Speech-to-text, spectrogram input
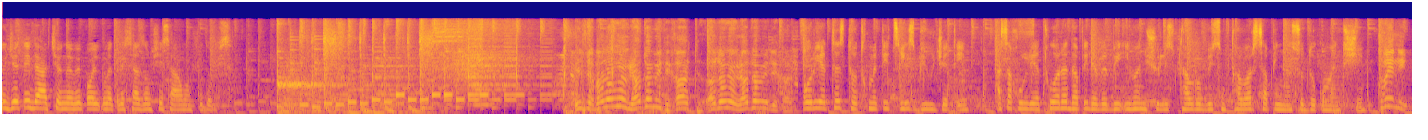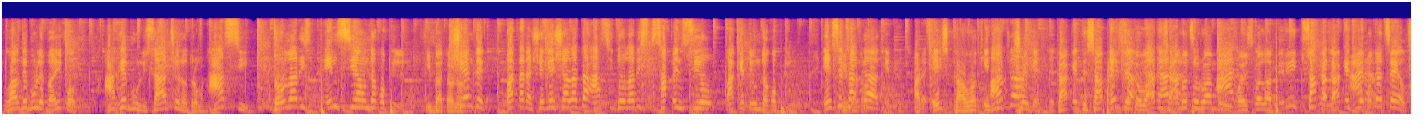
ბიუჯეტი და არჩევნები პოლიტმეტრის საზომში საამოშვიდობის. იცი, ბატონო, რატომ მიდიხართ? ბატონო, რატომ მიდიხართ? 2014 წლის ბიუჯეტი. ასახულია თუ არა დაპირებები ივანიშვილის მთავრობის მთავარ საფინანსო დოკუმენტში. თქვენი ვალდებულება იყო აღებული საარჩევნოდ რომ 100 დოლარის პენსია უნდა ყოფილიყო. კი ბატონო. შემდეგ პატარა შეგეშალა და 100 დოლარის საპენსიო პაკეტი უნდა ყოფილიყო. ესეც არ გააკეთეთ. არა, ეს გავაკეთეთ არ გააკეთეთ. გაკეთე საფრეზიდენტო ეს- ვადის არა, არა. ამოწურვამდე იყო ეს ყველაფერი და გაკეთდებოდა არა. წელს.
